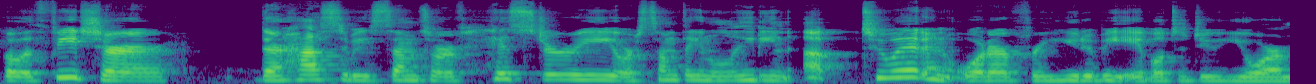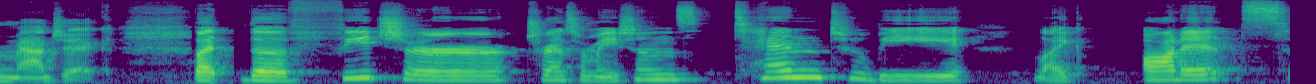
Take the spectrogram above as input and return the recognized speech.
But with feature, there has to be some sort of history or something leading up to it in order for you to be able to do your magic. But the feature transformations tend to be like audits,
